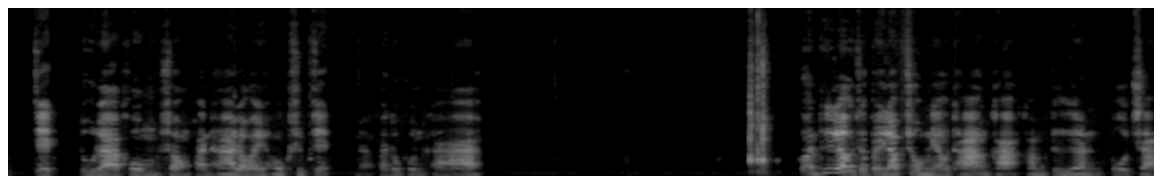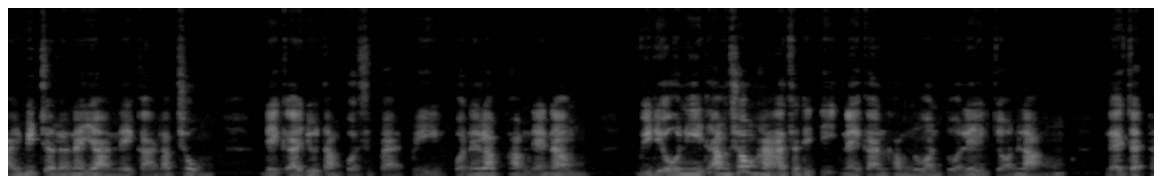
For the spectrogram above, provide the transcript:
17 ตุลาคม 2567 นะคะทุกคนค่ะ ก่อนที่เราจะไปรับชมแนวทางค่ะคำเตือนโปรดใช้วิจารณญาณในการรับชม เด็กอายุต่ำกว่า 18 ปีควรได้รับคำแนะนำ วิดีโอนี้ทางช่องหาสถิติในการคำนวณตัวเลขย้อนหลัง และจัดท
